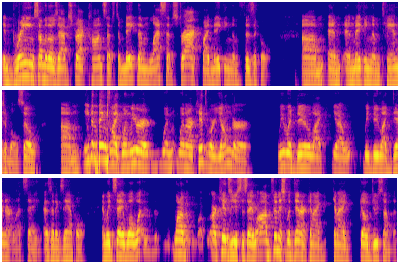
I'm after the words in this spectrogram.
in bringing some of those abstract concepts to make them less abstract by making them physical um, and and making them tangible. So um, even things like when we were when when our kids were younger, we would do like you know we'd do like dinner, let's say as an example, and we'd say, well, what one of our kids used to say, well, I'm finished with dinner. Can I can I go do something?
